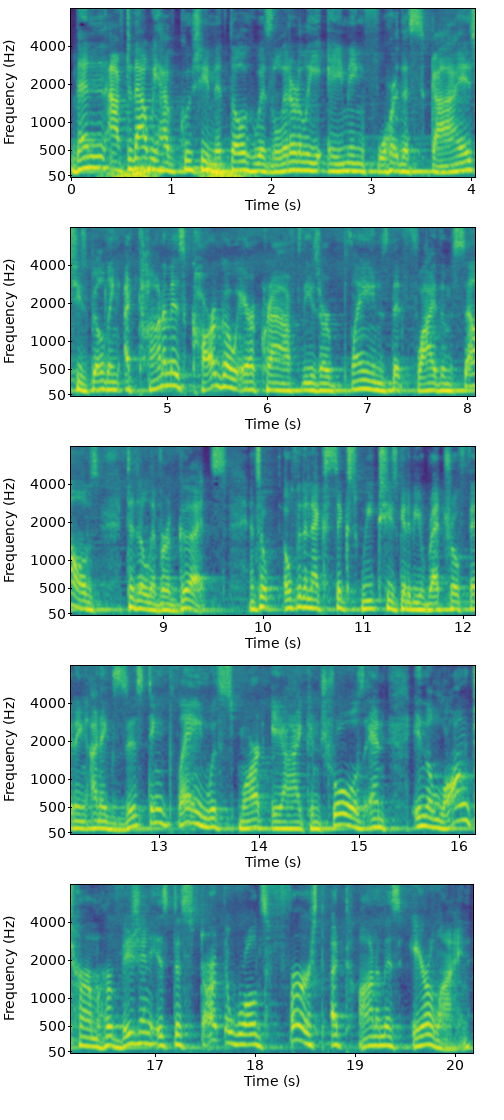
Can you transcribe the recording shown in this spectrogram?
Then after that, we have Kushi Mittal, who is literally aiming for the skies. She's building autonomous cargo aircraft. These are planes that fly themselves to deliver goods. And so over the next six weeks, she's going to be retrofitting an existing plane with smart AI controls. And in the long term, her vision is to start the world's first autonomous airline.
